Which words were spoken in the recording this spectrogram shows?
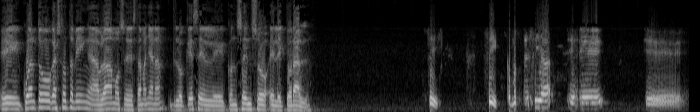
En cuanto, Gastón, también hablábamos esta mañana de lo que es el eh, consenso electoral. Sí, sí, como te decía, eh,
